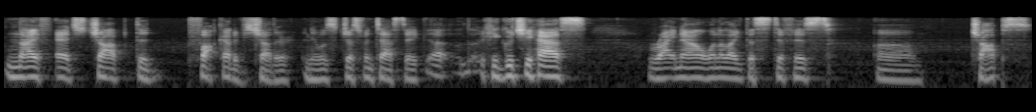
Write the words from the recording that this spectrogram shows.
knife edge chopped the fuck out of each other, and it was just fantastic. Uh, Higuchi has right now one of like the stiffest um, chops,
